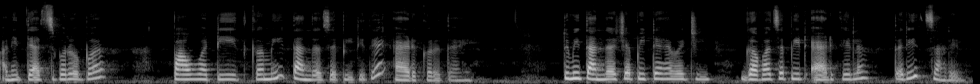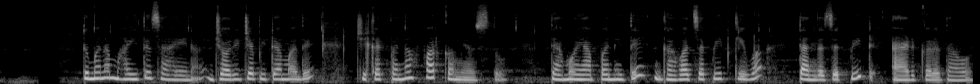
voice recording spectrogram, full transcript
आणि त्याचबरोबर पाव वाटी इतकं मी तांदळाचं पीठ इथे ॲड करत आहे. तुम्ही तांदळाच्या पिठाऐवजी गव्हाचं पीठ ॲड केलं तरी चालेल. तुम्हाला माहीतच आहे ना ज्वारीच्या पिठामध्ये चिकटपणा फार कमी असतो. त्यामुळे आपण इथे गव्हाचं पीठ किंवा तांदळाचं पीठ ॲड करत आहोत.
